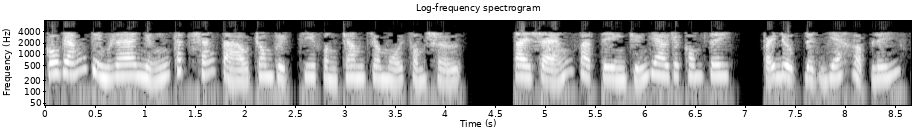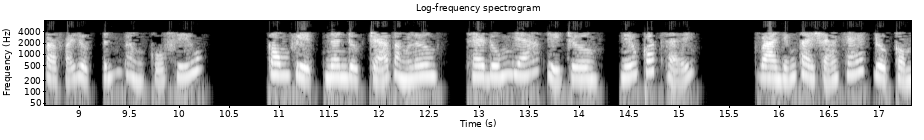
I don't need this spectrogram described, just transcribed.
cố gắng tìm ra những cách sáng tạo trong việc chia phần trăm cho mỗi cộng sự. Tài sản và tiền chuyển giao cho công ty phải được định giá hợp lý và phải được tính bằng cổ phiếu. Công việc nên được trả bằng lương, theo đúng giá thị trường, nếu có thể. Và những tài sản khác được cộng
